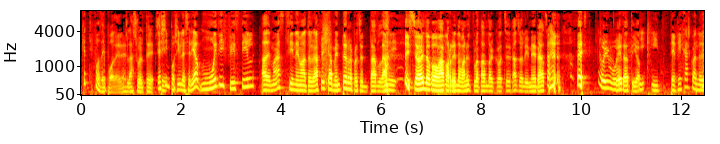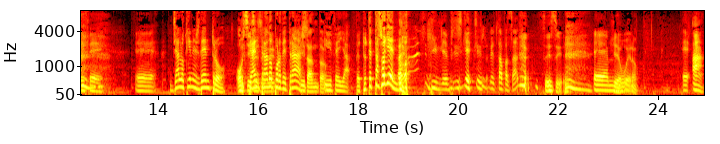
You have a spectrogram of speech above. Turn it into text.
¿Qué tipo de poder es la suerte? Es Sí. imposible. Sería muy difícil, además, cinematográficamente representarla. Sí. Y se va viendo cómo va corriendo, van explotando coches, gasolineras. es muy bueno, tío. Y, y te fijas cuando dice, eh, ya lo tienes dentro, Oh, sí, te ha sí, sí, entrado sí. por detrás. Y tanto. dice ella, ¿pero tú te estás oyendo? dice, es que ¿qué es lo que está pasando. Sí, sí. Em, Qué bueno. Eh, ah,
